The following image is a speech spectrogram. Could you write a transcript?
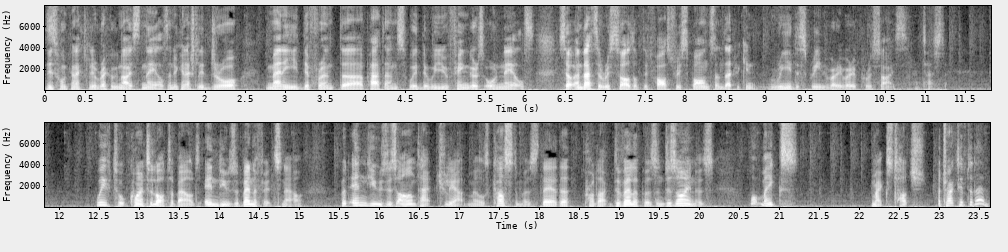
this one can actually recognize nails, and you can actually draw many different uh, patterns with, with your fingers or nails. So, and that's a result of the fast response, and that we can read the screen very, very precise. Fantastic. We've talked quite a lot about end user benefits now, but end users aren't actually Atmel's customers. They're the product developers and designers. What makes Max Touch attractive to them?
